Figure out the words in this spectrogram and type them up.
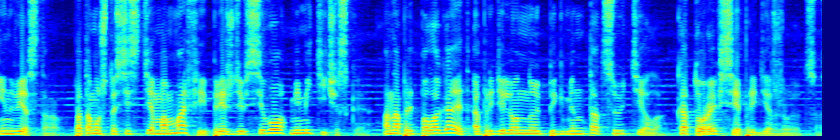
инвесторов, потому что система мафии прежде всего миметическая. Она предполагает определенную пигментацию тела, которой все придерживаются.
